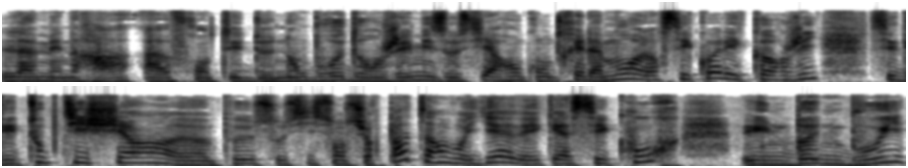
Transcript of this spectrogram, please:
l'amènera à affronter de nombreux dangers, mais aussi à rencontrer l'amour. Alors c'est quoi les corgis? C'est des tout petits chiens euh, un peu saucissons sur pattes, hein, vous voyez, avec assez court et une bonne bouille.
